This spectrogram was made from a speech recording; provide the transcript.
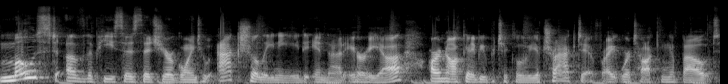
most of the pieces that you're going to actually need in that area are not going to be particularly attractive, right? We're talking about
